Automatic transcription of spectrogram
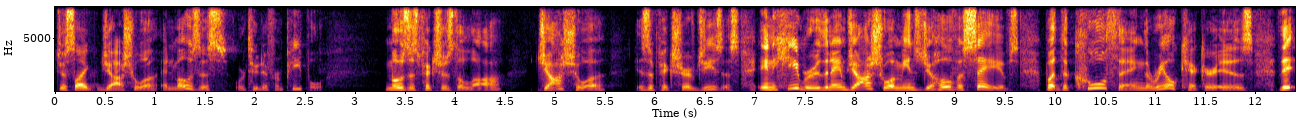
just like Joshua and Moses were two different people. Moses pictures the law, Joshua is a picture of Jesus. In Hebrew, the name Joshua means Jehovah saves. But the cool thing, the real kicker is that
